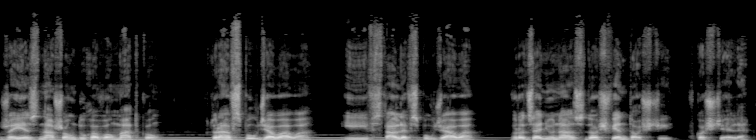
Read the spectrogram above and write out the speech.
że jest naszą duchową matką, która współdziałała i stale współdziała w rodzeniu nas do świętości w Kościele.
